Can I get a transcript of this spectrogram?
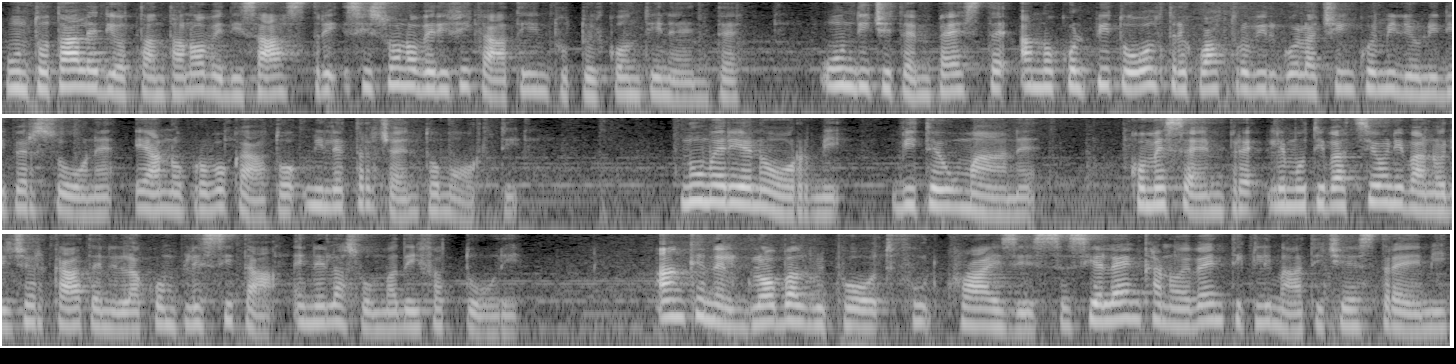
Un totale di 89 disastri si sono verificati in tutto il continente. 11 tempeste hanno colpito oltre 4,5 milioni di persone e hanno provocato 1300 morti. Numeri enormi, vite umane. Come sempre, le motivazioni vanno ricercate nella complessità e nella somma dei fattori. Anche nel Global Report Food Crisis si elencano eventi climatici estremi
